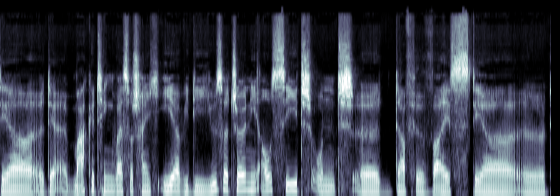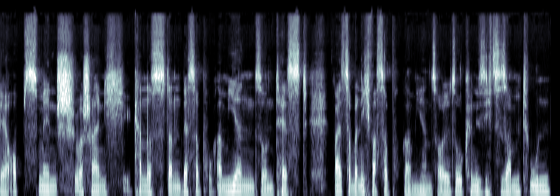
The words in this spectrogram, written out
der, der Marketing weiß wahrscheinlich eher, wie die User Journey aussieht und äh, dafür weiß der, äh, der Ops-Mensch wahrscheinlich kann das dann besser programmieren, so ein Test, weiß aber nicht, was er programmieren soll. So können die sich zusammentun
